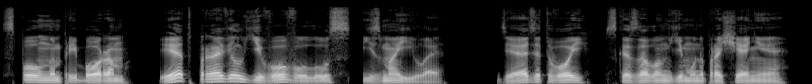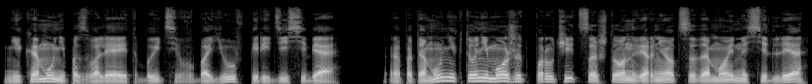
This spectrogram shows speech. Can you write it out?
с полным прибором и отправил его в улус Измаила. «Дядя твой», — сказал он ему на прощание, — «никому не позволяет быть в бою впереди себя, а потому никто не может поручиться, что он вернется домой на седле,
